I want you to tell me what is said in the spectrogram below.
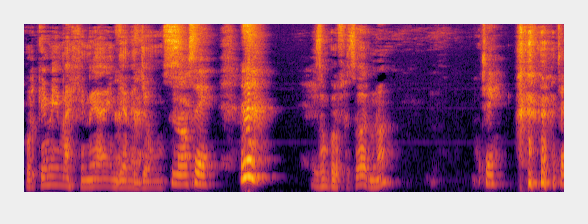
¿Por qué me imaginé a Indiana Jones? No sé. Es un profesor, ¿no? Sí. sí.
